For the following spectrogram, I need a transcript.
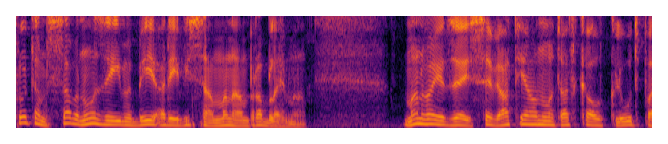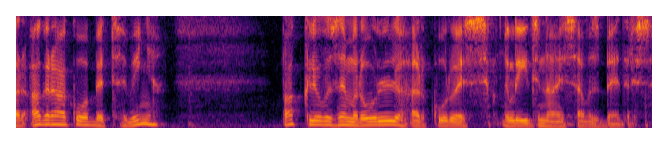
Protams, sava nozīme bija arī visām manām problēmām. Man vajadzēja sevi atjaunot, atkal kļūt par agrāko, bet viņa pakļuva zem ruļļa, ar kuru es līdzināju savas bedres.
